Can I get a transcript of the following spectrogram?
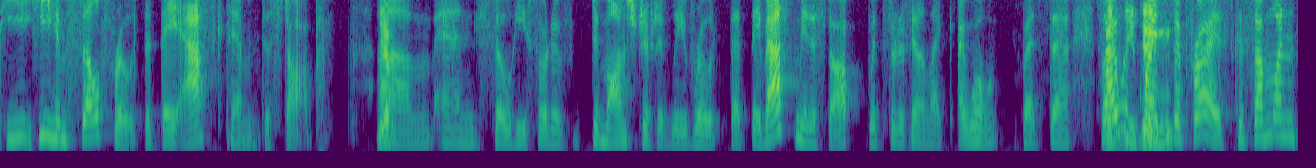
he he himself wrote that they asked him to stop. Yep. Um, and so he sort of demonstratively wrote that they've asked me to stop with sort of feeling like I won't. But uh, so I was quite didn't. surprised because someone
